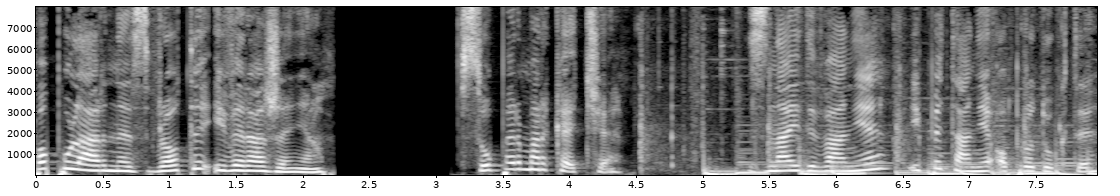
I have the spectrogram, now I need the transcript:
Popularne zwroty i wyrażenia. W supermarkecie. Znajdywanie i pytanie o produkty.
